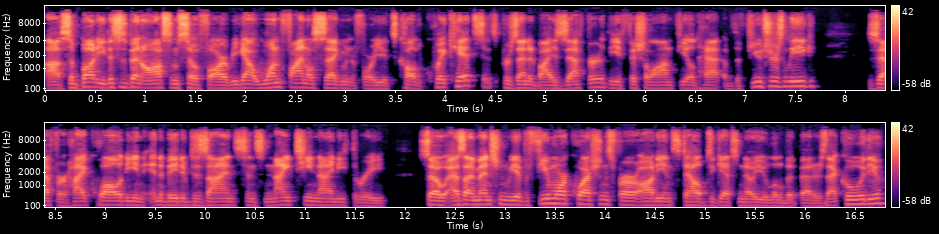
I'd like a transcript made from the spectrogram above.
Uh, so, buddy, this has been awesome so far. We got one final segment for you. It's called Quick Hits. It's presented by Zephyr, the official on field hat of the Futures League. Zephyr, high quality and innovative design since 1993. So, as I mentioned, we have a few more questions for our audience to help to get to know you a little bit better. Is that cool with you?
